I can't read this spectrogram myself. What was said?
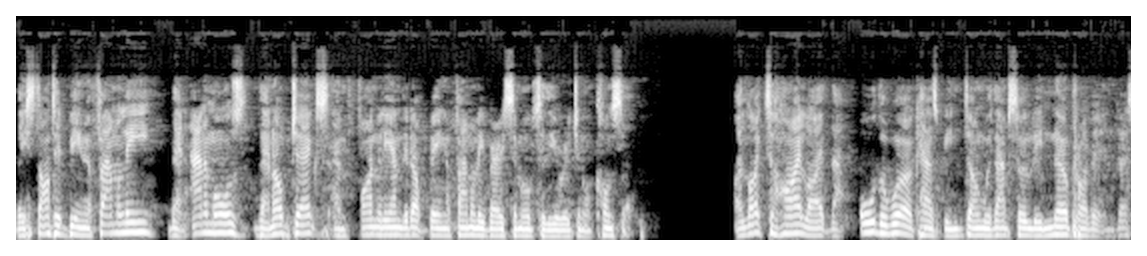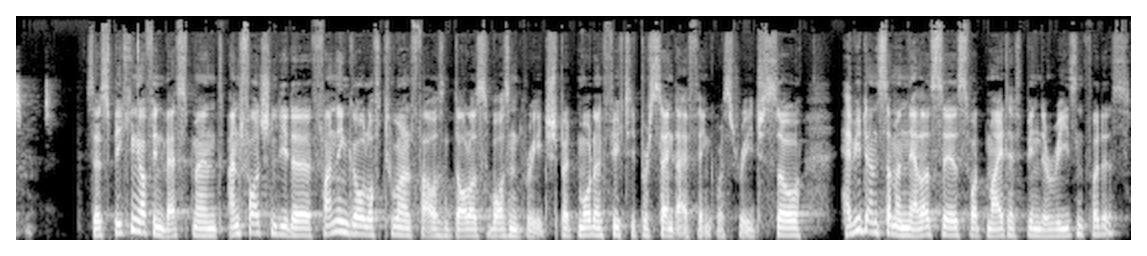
They started being a family, then animals, then objects, and finally ended up being a family very similar to the original concept. I'd like to highlight that all the work has been done with absolutely no private investment. So speaking of investment, unfortunately the funding goal of $200,000 wasn't reached, but more than 50% I think was reached. So have you done some analysis what might have been the reason for this?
